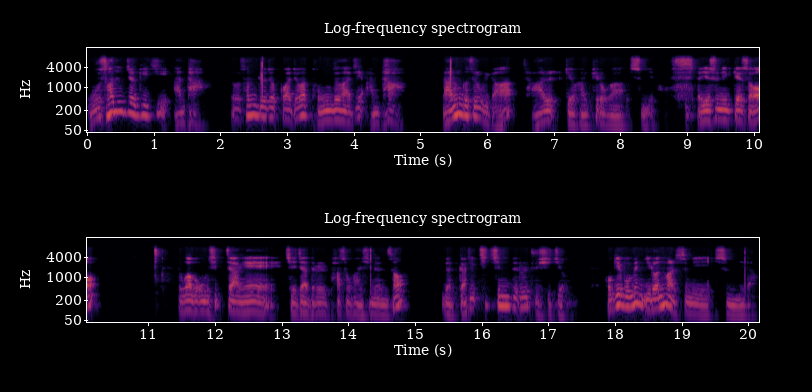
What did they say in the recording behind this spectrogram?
우선적이지 않다. 선교적 과제와 동등하지 않다. 라는 것을 우리가 잘 기억할 필요가 있습니다. 예수님께서 누가복음 10장에 제자들을 파송하시면서 몇 가지 지침들을 주시죠. 거기에 보면 이런 말씀이 있습니다.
